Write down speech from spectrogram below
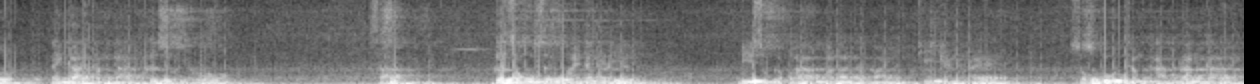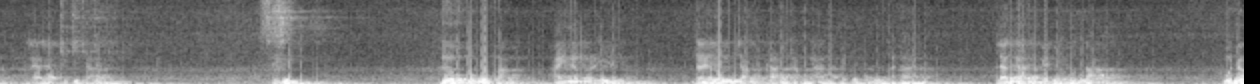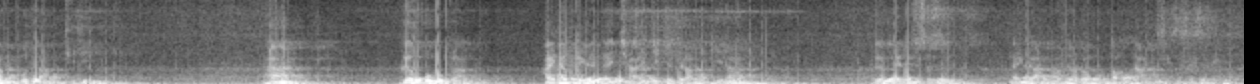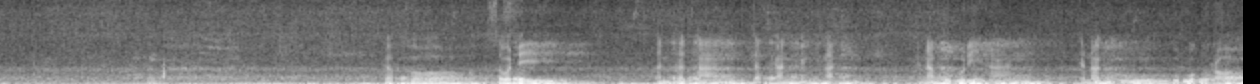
ในการทำงานเพื่อส่วนรวม 3. เพื่อส่งเสริมให้นักเรียน มีสุขภาพพลานามัยที่แข็งแรง สมบูรณ์ทั้งทางร่างกายและจิตใจ 4. เพื่อปลูกฝังให้นักเรียน ได้รู้จักการทำงานเป็นหมู่คณะและการเป็นผู้ตาม ผู้นำผู้ตามที่ดี 5. เพื่อปลูกฝังให้นักเรียนได้ใช้กิจกรรมกีฬา เพื่อเป็นสื่อในการรณรงค์ต่อต้านสิ่งเสพติดครับขอสวัสดี ท่านประธานจัดการแข่งขัน คณะผู้บริหาร คณะครูผู้ปกครอง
